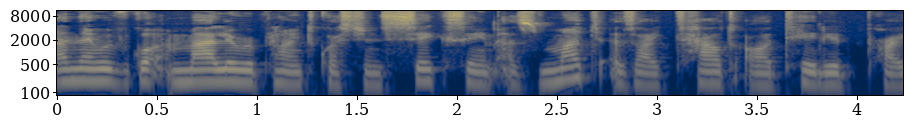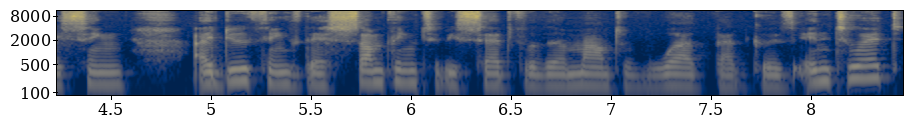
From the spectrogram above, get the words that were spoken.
And then we've got Amalia replying to question six saying, As much as I tout our tailored pricing, I do think there's something to be said for the amount of work that goes into it.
